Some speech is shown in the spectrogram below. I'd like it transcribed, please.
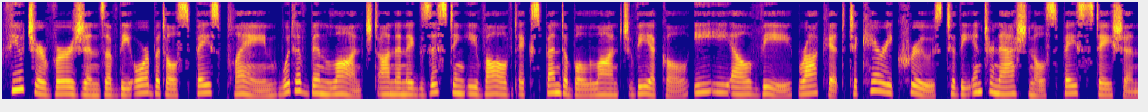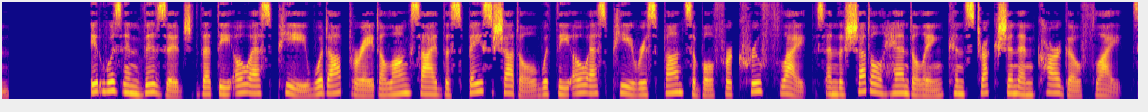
Future versions of the orbital space plane would have been launched on an existing Evolved Expendable Launch Vehicle rocket to carry crews to the International Space Station. It was envisaged that the OSP would operate alongside the Space Shuttle with the OSP responsible for crew flights and the shuttle handling construction and cargo flights.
